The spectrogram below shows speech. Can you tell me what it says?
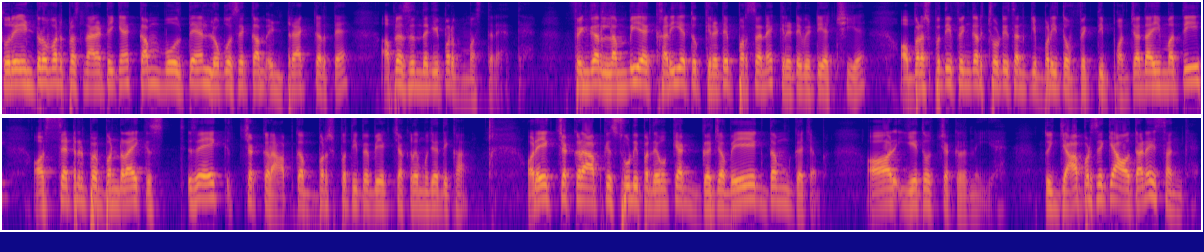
थोड़े इंट्रोवर्ट पर्सनैलिटी के हैं, कम बोलते हैं, लोगों से कम इंटरेक्ट करते हैं, अपने ज़िंदगी पर मस्त रहते हैं। फिंगर लंबी है, खड़ी है तो क्रिएटिव पर्सन है क्रिएटिविटी अच्छी है। और बृहस्पति फिंगर छोटी सन की बड़ी तो व्यक्ति बहुत ज़्यादा हिम्मती और सेटन पर बन रहा है एक चक्र आपका। बृहस्पति पे भी एक चक्र मुझे दिखा। और एक चक्र आपके सूर्य पर देखो, क्या गजब, एकदम गजब। और ये तो चक्र नहीं है। तो यहाँ पर से क्या होता है ना संख है।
